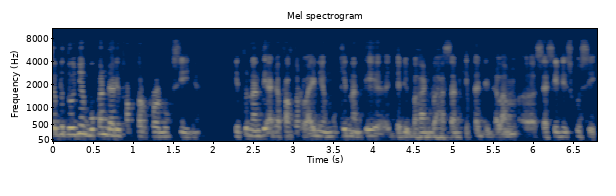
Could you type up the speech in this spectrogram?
sebetulnya bukan dari faktor produksinya. Itu nanti ada faktor lain yang mungkin nanti jadi bahan bahasan kita di dalam eh, sesi diskusi.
